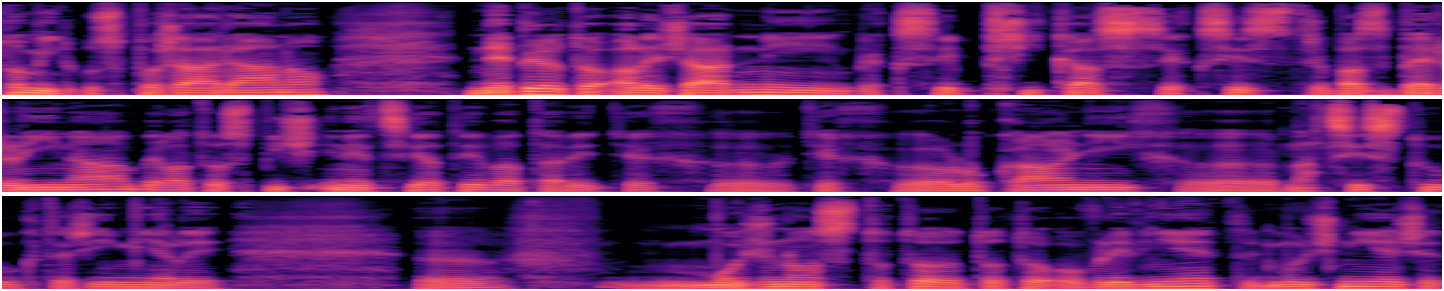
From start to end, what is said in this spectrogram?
to mít uspořádáno. Nebyl to ale žádný jaksi příkaz jaksi třeba z Berlína, byla to spíš iniciativa tady těch, těch lokálních eh, nacistů, kteří měli Eh, možnost toto, toto ovlivnit. Možný je, že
